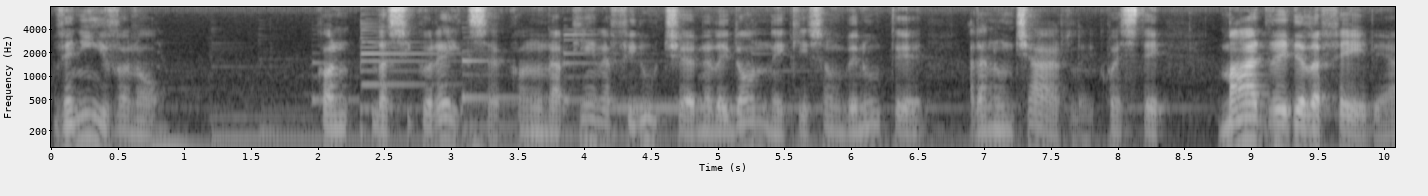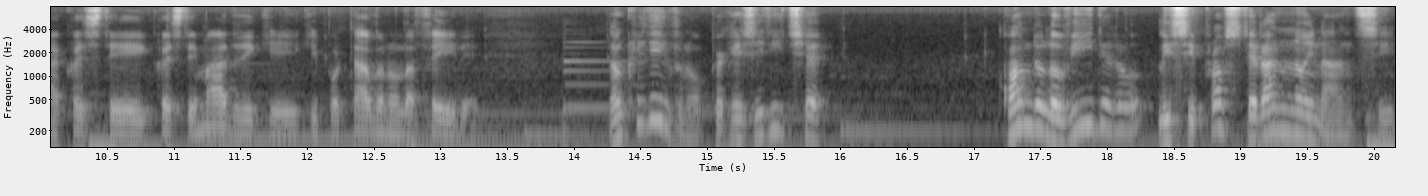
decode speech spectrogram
venivano con la sicurezza, con una piena fiducia nelle donne che sono venute ad annunciarle, queste madri della fede, eh, queste, queste, madri che, che portavano la fede. Non credevano perché si dice quando lo videro, gli si prosteranno innanzi.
